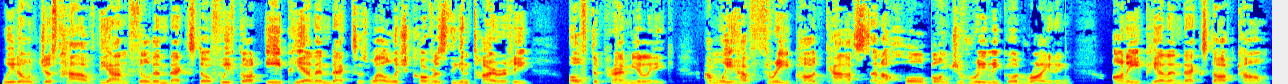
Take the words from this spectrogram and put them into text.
We don't just have the Anfield Index stuff, we've got EPL Index as well, which covers the entirety of the Premier League. And we have three podcasts and a whole bunch of really good writing on EPLindex.com.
